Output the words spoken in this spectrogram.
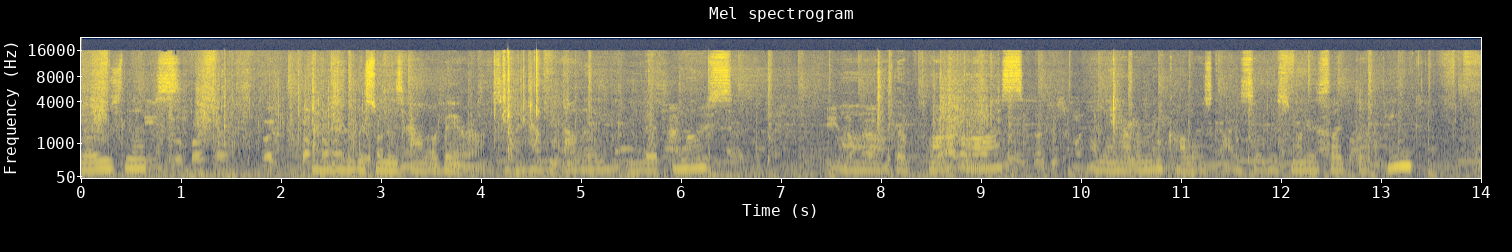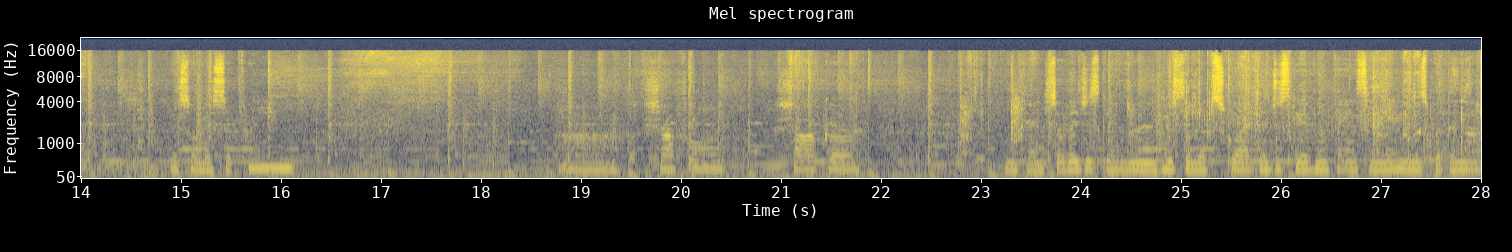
rose lips. And this one is aloe vera. So they have the LA lip mousse, uh, the plum gloss, and they have them in colors, guys. So this one is like the pink. This one is supreme. Uh, shuffle, shocker. Okay, so they just gave them, here's the lip scrub. They just gave them fancy names, but they're not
